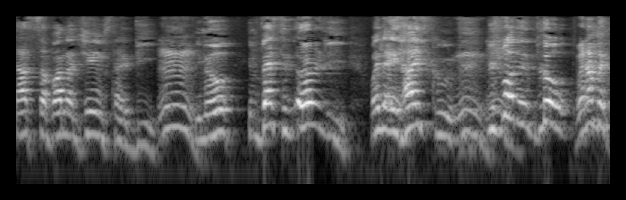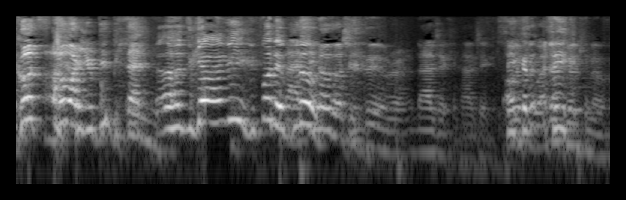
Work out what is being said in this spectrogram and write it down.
That's Savannah James type B. Mm. You know, investing early when they're in high school before they blow. When I'm a goat, don't you'll be beside me. Uh, do you get what I mean? Before they Nah, she knows what she's doing, bro. Nah, I'm joking, nah, I'm joking. See, Obviously, can- we're see- just joking, though.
